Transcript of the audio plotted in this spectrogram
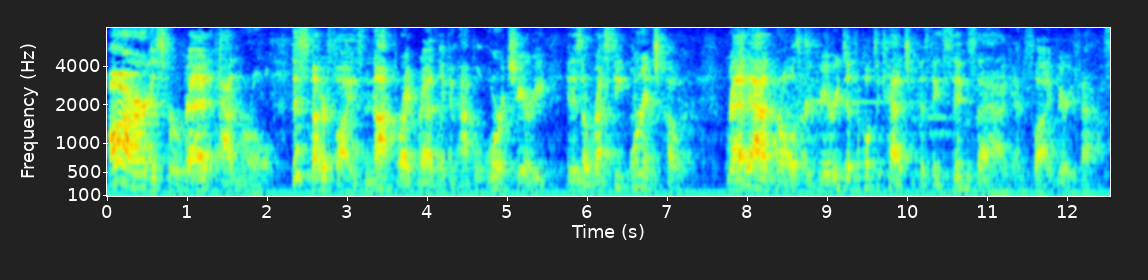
R is for red admiral. This butterfly is not bright red like an apple or a cherry. It is a rusty orange color. Red admirals are very difficult to catch because they zigzag and fly very fast.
